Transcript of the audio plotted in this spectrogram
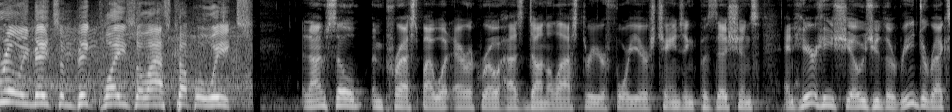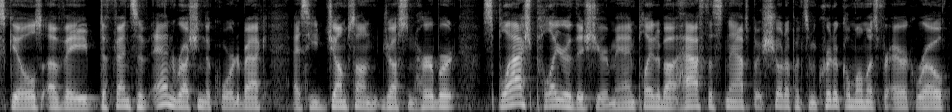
really made some big plays the last couple weeks. And I'm so impressed by what Eric Rowe has done the last three or four years, changing positions. And here he shows you the redirect skills of a defensive end rushing the quarterback as he jumps on Justin Herbert. Splash player this year, man. Played about half the snaps, but showed up in some critical moments for Eric Rowe,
